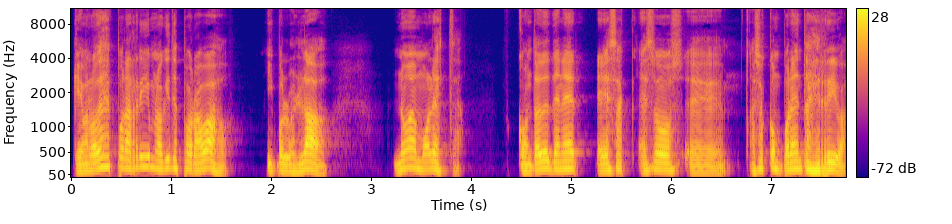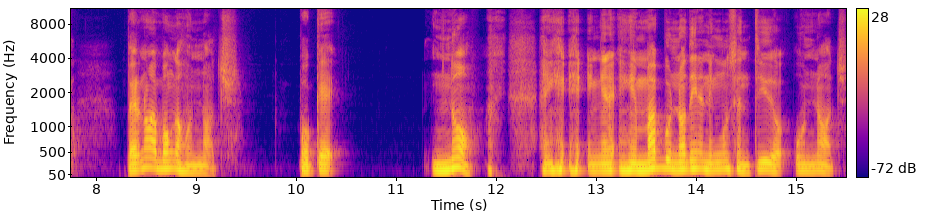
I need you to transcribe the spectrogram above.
que me lo dejes por arriba y me lo quites por abajo y por los lados. No me molesta. Con tal de tener esos, eh, esos componentes arriba. Pero no me pongas un notch. Porque no. En, el MacBook no tiene ningún sentido un notch.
